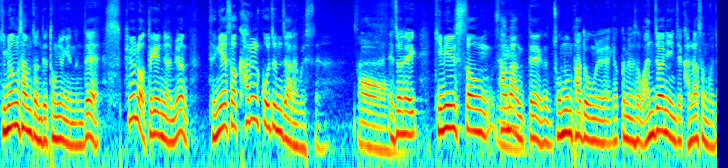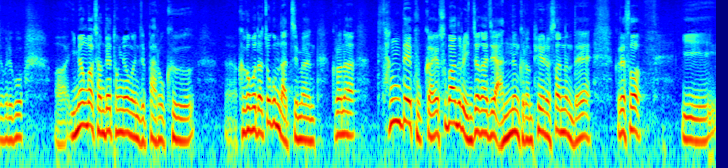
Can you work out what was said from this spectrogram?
김영삼 전 대통령이었는데 표현을 어떻게 했냐면 등에서 칼을 꽂은 자라고 했어요. 어. 예전에 김일성 사망 때그 조문 파동을 겪으면서 완전히 이제 갈라선 거죠. 그리고 어, 이명박 전 대통령은 이제 바로 그 어, 그거보다 조금 낫지만 그러나 상대 국가의 수반으로 인정하지 않는 그런 표현을 썼는데 그래서 이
